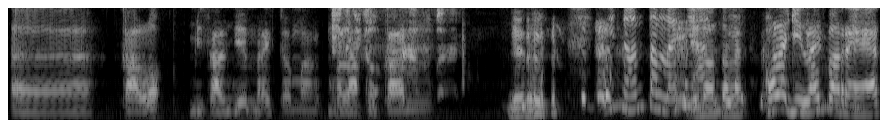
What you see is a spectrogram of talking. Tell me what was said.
eh kalau misalnya mereka melakukan Gitu. Ini nonton live dia nonton live. Kok lagi live Baret?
